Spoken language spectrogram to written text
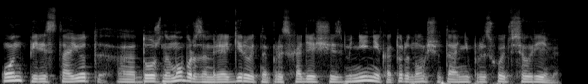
он перестает э, должным образом реагировать на происходящие изменения, которые, ну, в общем-то, они происходят все время.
